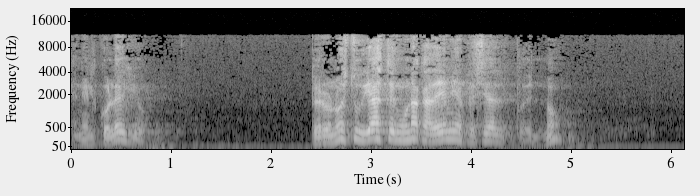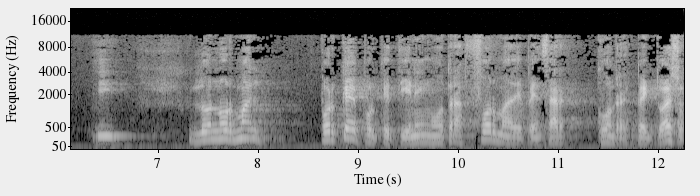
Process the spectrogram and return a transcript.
en el colegio. ¿Pero no estudiaste en una academia especial? Pues no. Y lo normal. ¿Por qué? Porque tienen otra forma de pensar con respecto a eso.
